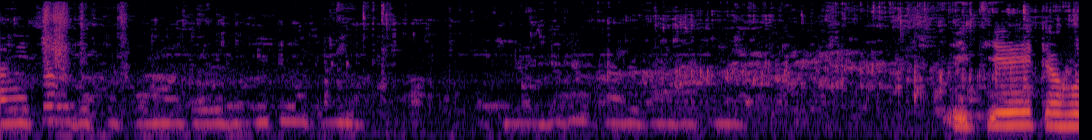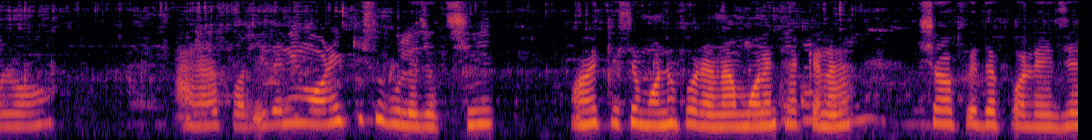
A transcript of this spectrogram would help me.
আমি ছবি দেখতে ছবি দেখতে এই যে এটা হলো আনার ফল ইদানিং অনেক কিছু ভুলে যাচ্ছি। অনেক কিছু মনে পড়ে না মনে থাকে না। সফেদা ফলে যে।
